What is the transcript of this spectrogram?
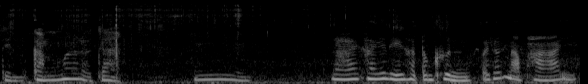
เต็มกำเมื่อแล้วจ้ะอืม ร้ายค่ะยี่ลีค่ะต้องขึ้นไปทั้งหน้าผาอีก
